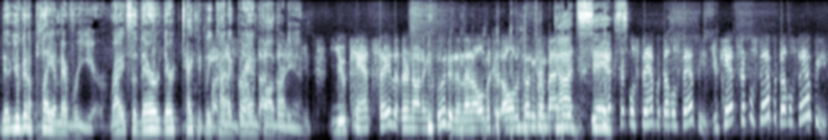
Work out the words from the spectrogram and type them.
you're going to play them every year, right? So they're they're technically kind of that's not- that's grandfathered not- in. You can't say that they're not included, and then all of a all of a sudden come back. God's and, you can't triple stamp a double stampy. You can't triple stamp a double stampy.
